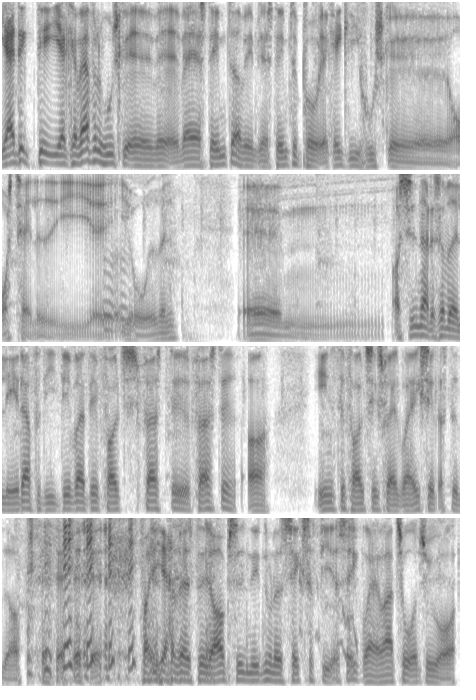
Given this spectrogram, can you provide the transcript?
ja det, det, jeg kan i hvert fald huske, øh, hvad jeg stemte, og hvem jeg stemte på. Jeg kan ikke lige huske øh, årstallet i, mm. i hovedet, vel? Øhm, og siden har det så været lettere, fordi det var det folks første, første og eneste folketingsvalg, hvor jeg ikke selv har stillet op. fordi jeg har været stillet op siden 1986, ikke, hvor jeg var 22 år.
